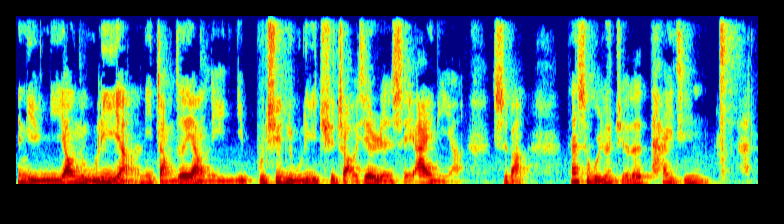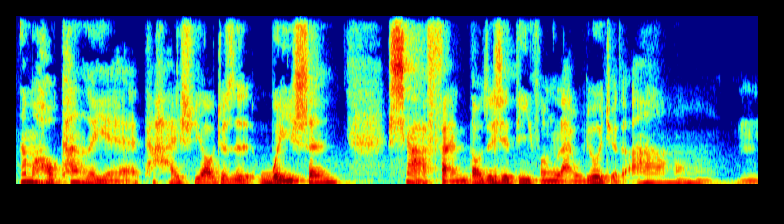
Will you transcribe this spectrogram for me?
那你你要努力呀，你长这样，你你不去努力去找一些人，谁爱你啊，是吧？但是我就觉得他已经那么好看了耶，他还需要就是尾声下凡到这些地方来，我就会觉得啊，嗯，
